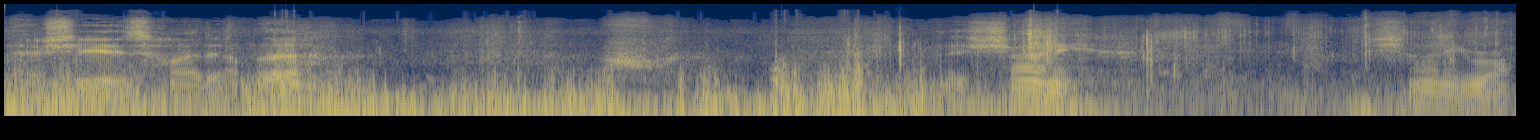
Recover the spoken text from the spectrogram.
There is, hiding up there. This shiny, shiny rock.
